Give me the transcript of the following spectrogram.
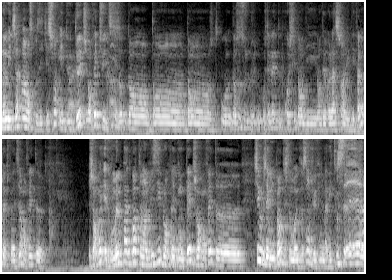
Non, mais déjà, un, on se pose des questions, et de Ouais. deux, tu- en fait, tu dis dans, dans, dans, au- dans le sens où, où tu vas te projeter dans des, dans des relations avec des femmes, toi, tu vas dire, en fait, euh, genre, en fait, elles vont même pas te voir, t'es invisible, en fait. Donc, peut-être, genre, en fait, euh, je sais que j'avais une peur, je me de toute façon, je vais finir ma vie tout seul.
